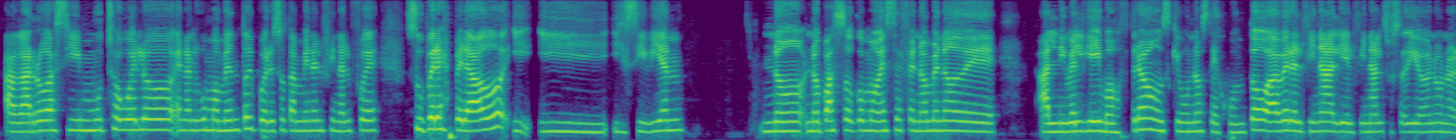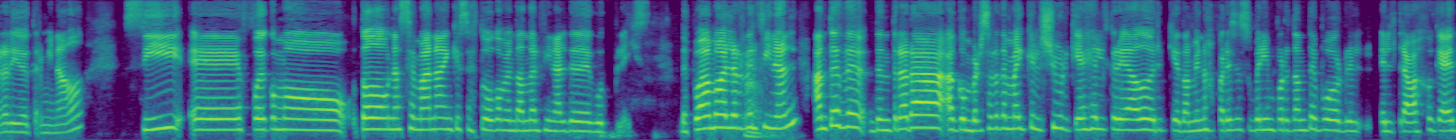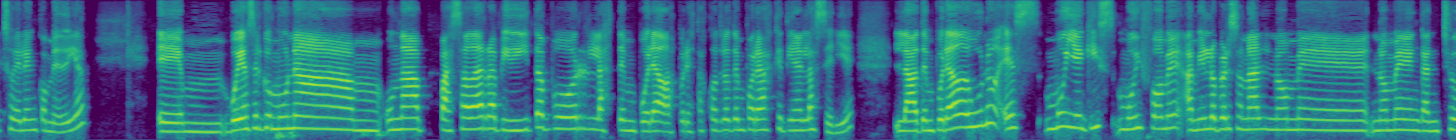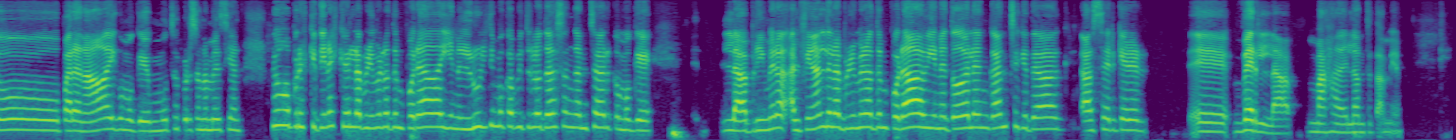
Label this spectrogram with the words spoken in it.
agarró así mucho vuelo en algún momento y por eso también el final fue súper esperado y, y, si bien no, no pasó como ese fenómeno de al nivel Game of Thrones, que uno se juntó a ver el final y el final sucedió en un horario determinado, sí eh, fue como toda una semana en que se estuvo comentando el final de The Good Place. Después vamos a hablar del final. Antes de, entrar a, conversar de Michael Schur, que es el creador, que también nos parece súper importante por el, trabajo que ha hecho él en comedia, em, voy a hacer como una, una pasada rapidita por las temporadas, por estas cuatro temporadas que tiene la serie. La temporada 1 es muy X, muy fome. A mí en lo personal no me, no me enganchó para nada y como que muchas personas me decían, no, pero es que tienes que ver la primera temporada y en el último capítulo te vas a enganchar, como que la primera, al final de la primera temporada viene todo el enganche que te va a hacer querer eh, verla más adelante también.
